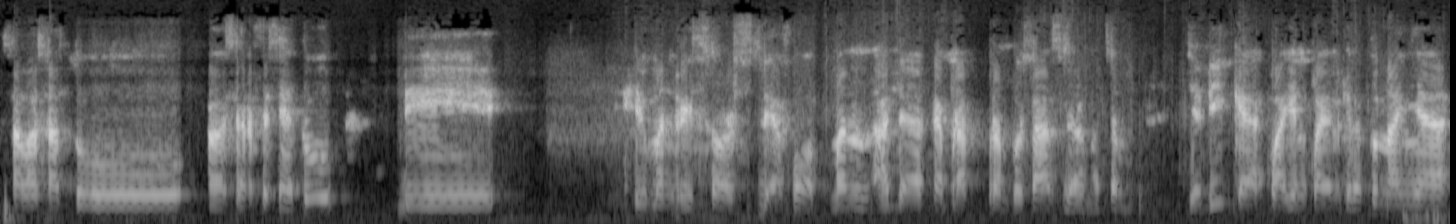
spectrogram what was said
salah satu eh, servisnya itu di human resource development. Ada kayak peraturan perusahaan segala macam. Jadi kayak klien-klien kita tuh nanya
